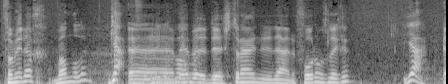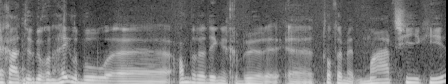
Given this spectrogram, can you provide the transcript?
Vanmiddag wandelen. Ja, Eh, vanmiddag we hebben de struinen in de duinen voor ons liggen. Ja, Er gaat natuurlijk nog een heleboel eh, andere dingen gebeuren. eh, tot en met maart zie ik hier.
